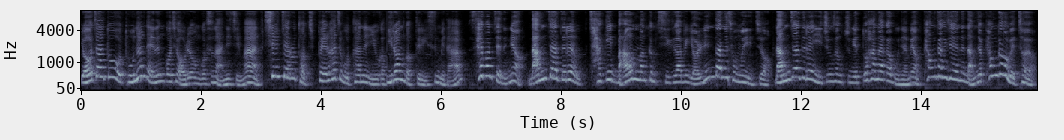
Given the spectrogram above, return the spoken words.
여자도 돈을 내는 것이 어려운 것은 아니지만 실제로 더치페이를 하지 못하는 이유가 이런 것들이 있습니다. 세 번째는요. 남자들은 자기 마음만큼 지갑이 열린다는 소문이 있죠. 남자들의 이중성 중에 또 하나가 뭐냐면 평상시에는 남녀 평등을 외쳐요.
